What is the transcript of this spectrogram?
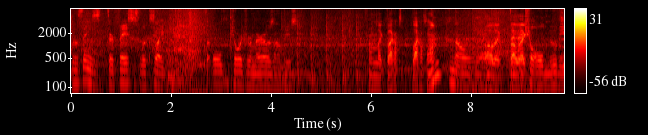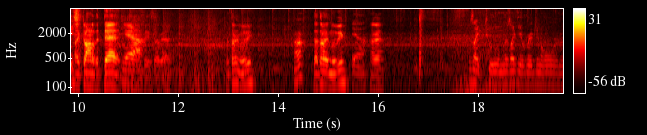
Those things, their faces looks like the old George Romero zombies. From like Black Ops, Black Ops One. No, like Oh, like the oh, like actual old movies. like Dawn of the Dead Yeah. zombies. Okay. Is that the right movie? Is huh? that the right movie? Yeah. Okay. There's like two of them. There's like the original, and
